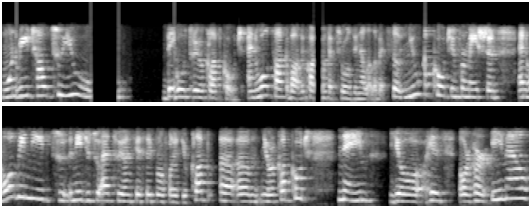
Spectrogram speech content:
want to reach out to you, they go through your club coach. And we'll talk about the contact rules in a little bit. So new club coach information, and all we need to need you to add to your NCSA profile is your club uh, um, your club coach name, your his or her email,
